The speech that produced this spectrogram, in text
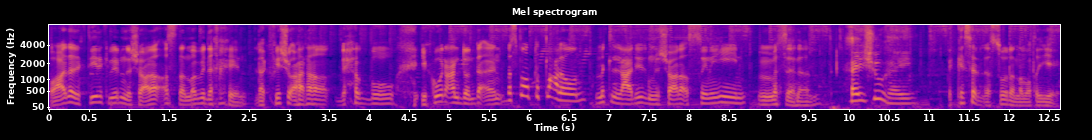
وعدد كتير كبير من الشعراء أصلا ما بيدخن لك في شعراء بيحبوا يكون عندهم دقن بس ما بتطلع لهم مثل العديد من الشعراء الصينيين مثلا. هي شو هي كسر للصورة النمطية.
